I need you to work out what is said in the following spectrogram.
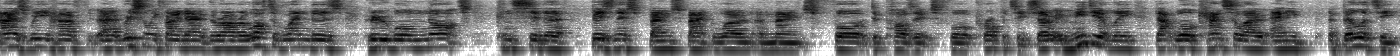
as we have uh, recently found out, there are a lot of lenders who will not consider business bounce back loan amounts for deposits for property. So immediately that will cancel out any ability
